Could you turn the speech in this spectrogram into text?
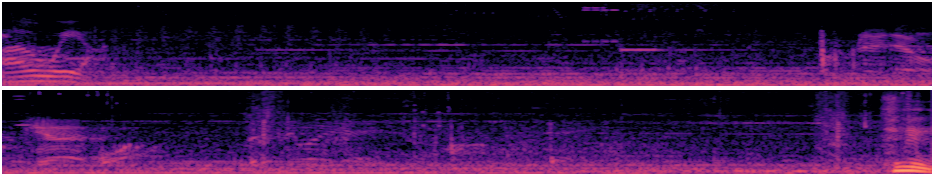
Oh yeah. Hmm.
